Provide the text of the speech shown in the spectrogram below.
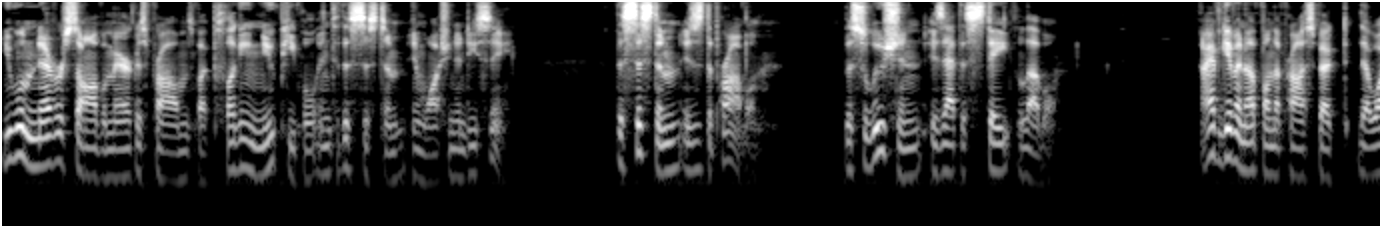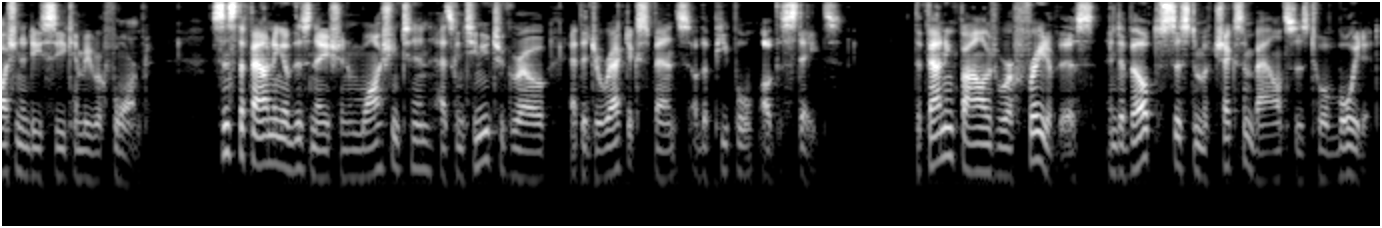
you will never solve America's problems by plugging new people into the system in Washington, D.C. The system is the problem. The solution is at the state level. I have given up on the prospect that Washington, D.C. can be reformed. Since the founding of this nation, Washington has continued to grow at the direct expense of the people of the states. The founding fathers were afraid of this and developed a system of checks and balances to avoid it.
